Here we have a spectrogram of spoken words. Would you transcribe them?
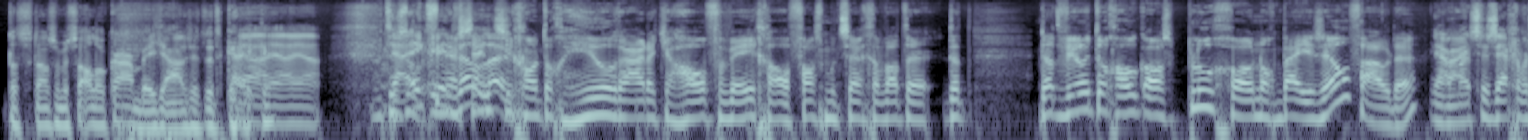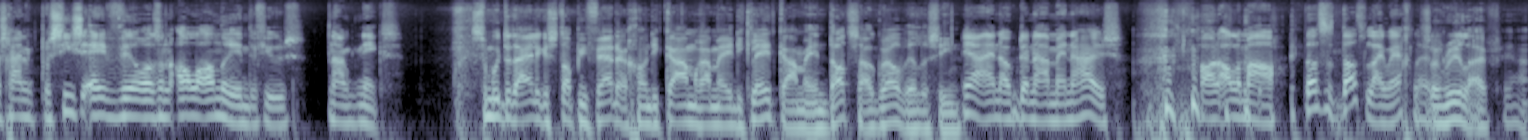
Dat ze dan zo met z'n allen elkaar een beetje aan zitten te kijken. Ja, ja, ja. Het is Ja, ik vind in het wel essentie leuk. gewoon toch heel raar dat je halverwege alvast moet zeggen wat er... Dat, dat wil je toch ook als ploeg gewoon nog bij jezelf houden? Ja, maar ze zeggen waarschijnlijk precies evenveel als in alle andere interviews. Namelijk niks. Ze moeten uiteindelijk een stapje verder. Gewoon die camera mee die kleedkamer in. Dat zou ik wel willen zien. Ja, en ook daarna mee naar huis. Gewoon allemaal. Dat, is, dat lijkt me echt leuk. Zo real life, ja.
